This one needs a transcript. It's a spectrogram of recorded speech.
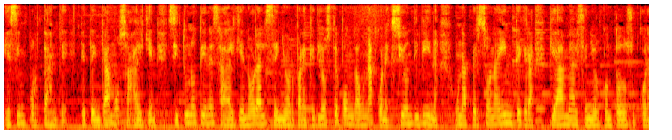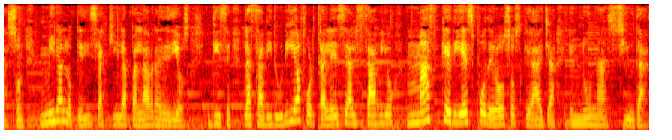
Es importante que tengamos a alguien. Si tú no tienes a alguien, ora al Señor para que Dios te ponga una conexión divina, una persona íntegra que ame al Señor con todo su corazón. Mira lo que dice aquí la palabra de Dios. Dice, la sabiduría fortalece al sabio más que diez poderosos que haya en una ciudad.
